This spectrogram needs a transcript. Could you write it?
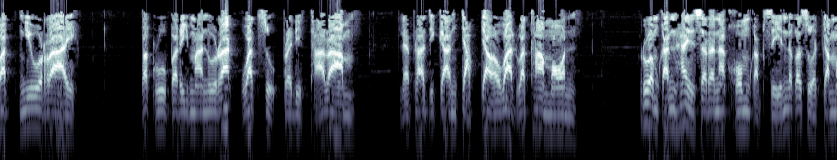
วัดงิ้วราย พระครูปริมาณุรักษ์วัดสุประดิษฐาราม และพระอธิการจับเจ้าอาวาสวัดท่ามอน ร่วมกันให้สรณคมกับศีลแล้วก็สวดกรรม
